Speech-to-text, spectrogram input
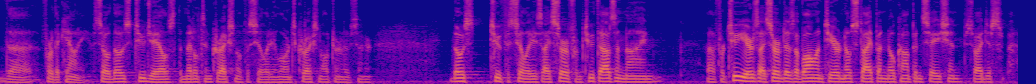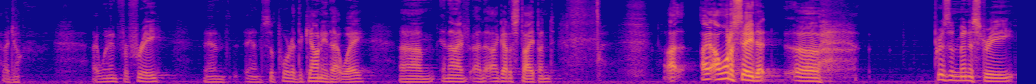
the for the county. So those two jails, the Middleton Correctional Facility, and Lawrence Correctional Alternative Center, those two facilities, I served from 2009. Uh, for two years, I served as a volunteer, no stipend, no compensation. So I just I, do, I went in for free, and and supported the county that way. Um, and then I, I got a stipend. I, I, want to say that. Uh, prison ministry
